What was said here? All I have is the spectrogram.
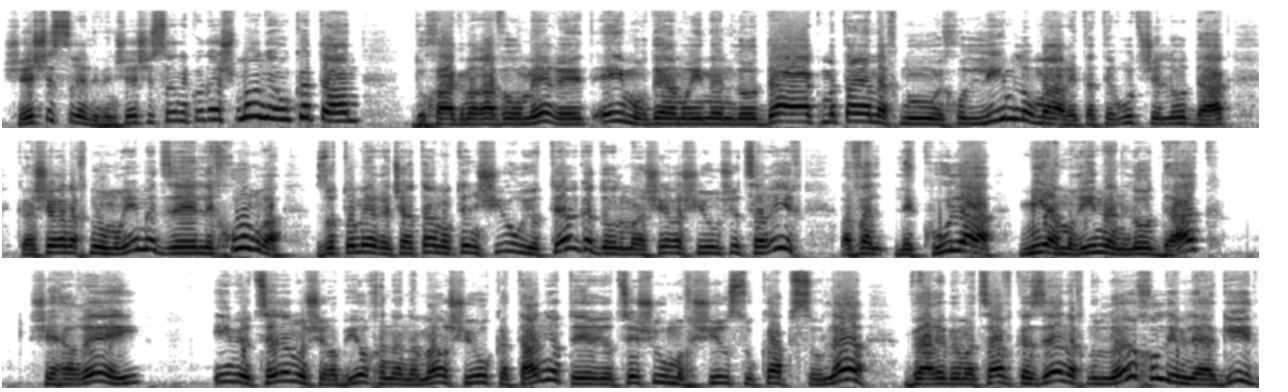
16 לבין 16.8 הוא קטן. דוחה הגמרא ואומרת, אי מורדי אמרינן לא דק, מתי אנחנו יכולים לומר את התירוץ של לא דק, כאשר אנחנו אומרים את זה לחומרה. זאת אומרת שאתה נותן שיעור יותר גדול מאשר השיעור שצריך, אבל לכולה מי אמרינן לא דק? שהרי אם יוצא לנו שרבי יוחנן אמר שיעור קטן יותר, יוצא שהוא מכשיר סוכה פסולה, והרי במצב כזה אנחנו לא יכולים להגיד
